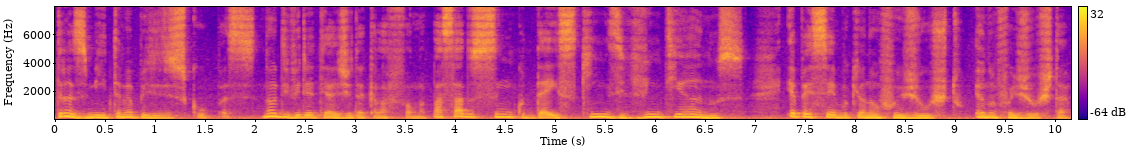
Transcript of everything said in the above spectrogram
Transmita meu pedido de desculpas. Não deveria ter agido daquela forma. Passados 5, 10, 15, 20 anos, eu percebo que eu não fui justo, eu não fui justa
